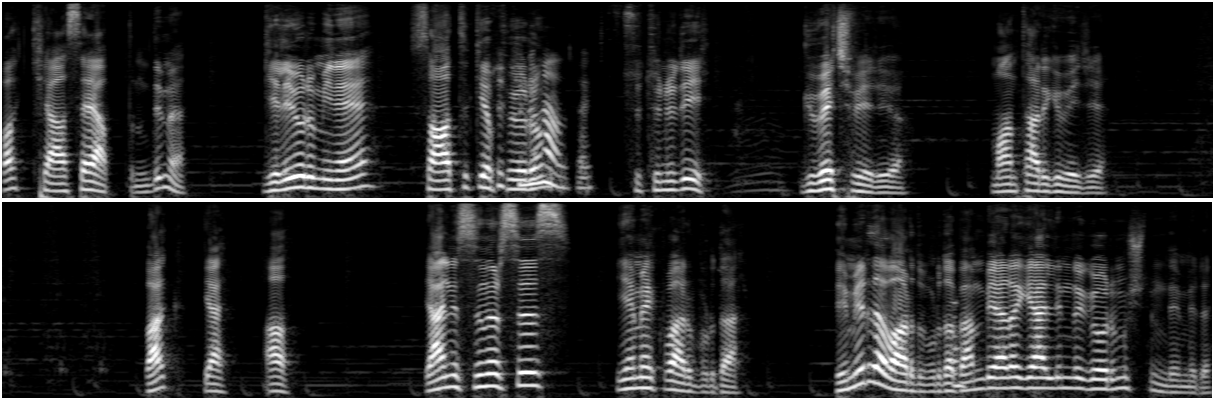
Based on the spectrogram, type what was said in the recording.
Bak kase yaptım değil mi? Geliyorum ineğe sağ tık Sütünü yapıyorum. mü alacaksın? Sütünü değil. Güveç veriyor. Mantar güveci. Bak gel al. Yani sınırsız yemek var burada. Demir de vardı burada. Ben bir ara geldiğimde görmüştüm demiri.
